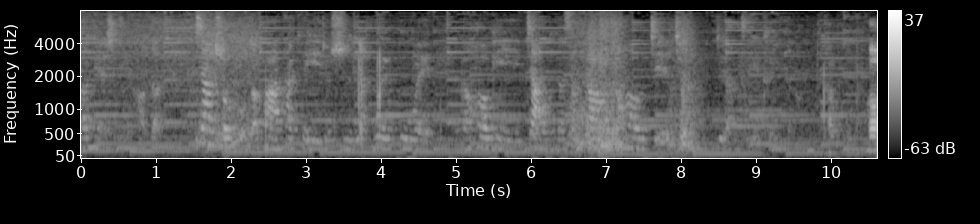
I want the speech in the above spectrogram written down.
方面也是挺好 的。像手鼓的话，它可以就是养胃护胃，然后可以降我们的三高，然后解酒，这样子也可以的。 ครับก็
